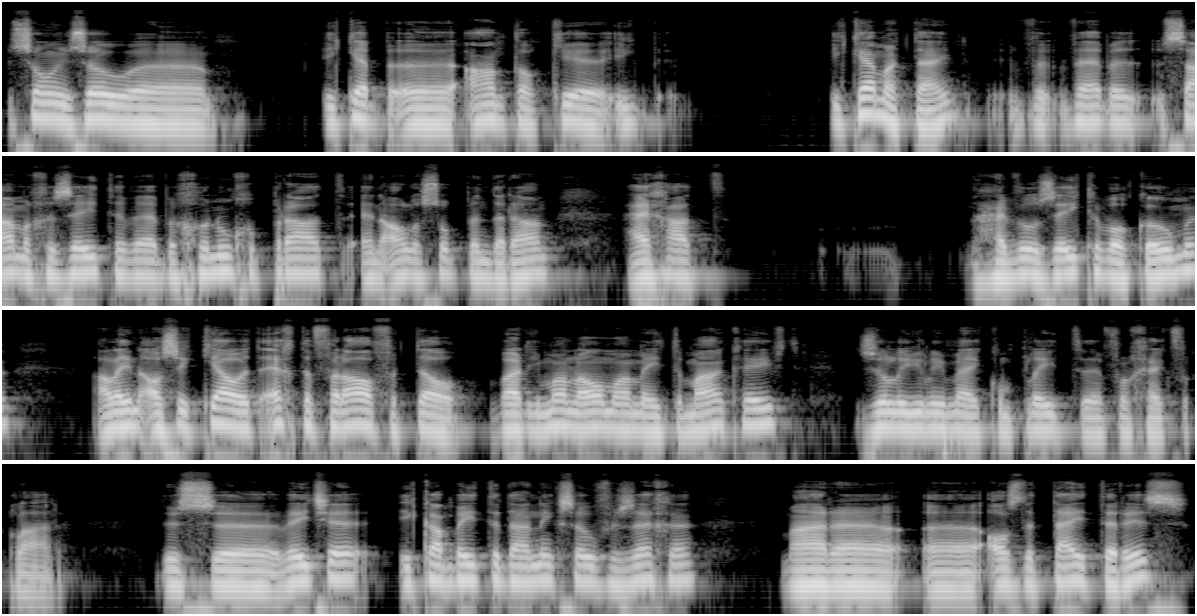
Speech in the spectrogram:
sowieso. eh ik heb een aantal keer. Ik, ik ken Martijn. We, hebben samen gezeten, we hebben genoeg gepraat en alles op en eraan. Hij gaat. Hij wil zeker wel komen. Alleen als ik jou het echte verhaal vertel, waar die man allemaal mee te maken heeft, zullen jullie mij compleet eh, voor gek verklaren. Dus eh, weet je, ik kan beter daar niks over zeggen. Maar eh, eh, als de tijd er is,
